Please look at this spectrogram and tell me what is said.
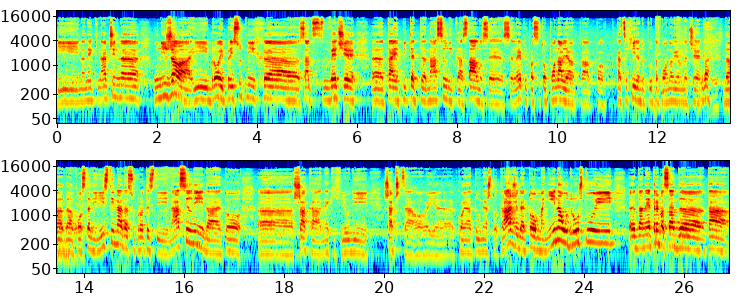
i na neki način unižava i broj prisutnih, sad već je taj epitet nasilnika stalno se, se lepi, pa se to ponavlja, pa po, kad se hiljadu puta ponovi, onda će da, Da. da, postane istina, da su protesti nasilni, da je to šaka nekih ljudi, šačica ovaj, koja tu nešto traži, da je to manjina u društvu i e, da ne treba sad ta,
